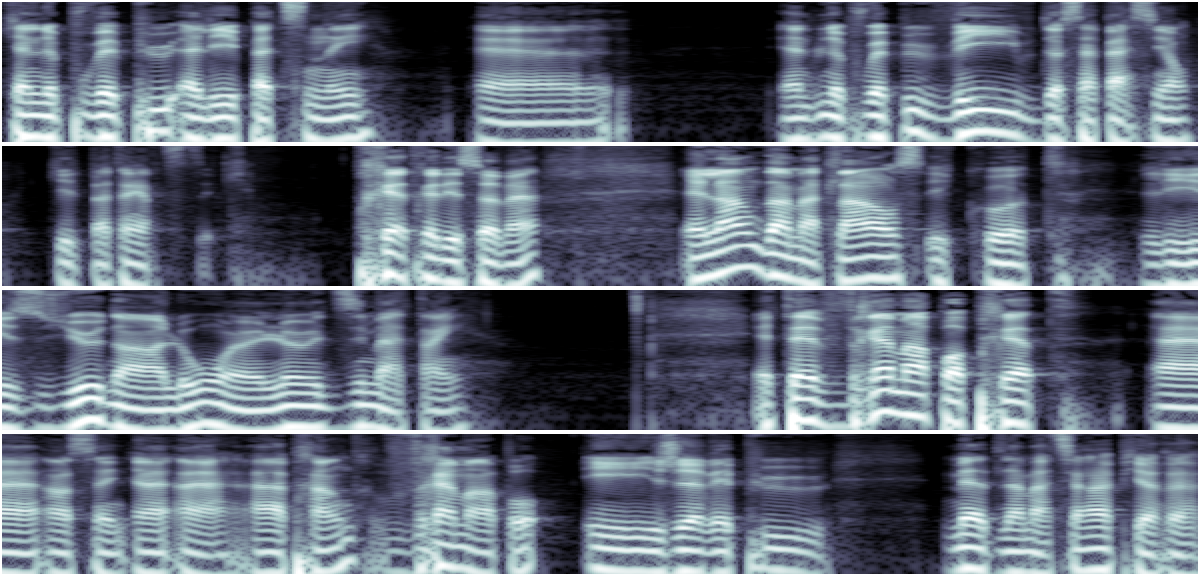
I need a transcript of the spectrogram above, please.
qu'elle ne pouvait plus aller patiner. elle ne pouvait plus vivre de sa passion, qui est le patin artistique très, très décevant. Elle entre dans ma classe, écoute, les yeux dans l'eau un lundi matin. Elle était vraiment pas prête à, enseigner, à, apprendre, vraiment pas. Et j'aurais pu mettre de la matière, puis il n'y aurait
